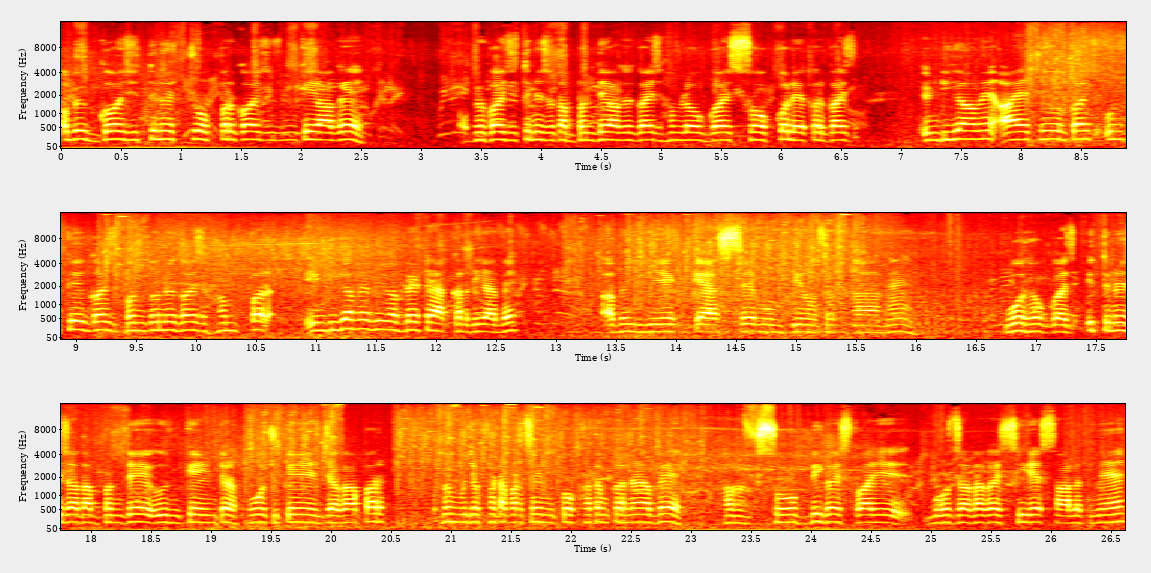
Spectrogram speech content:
अबे guys इतने चौपर guys इनके आ गए अबे गाइज़ इतने ज़्यादा बंदे आ गए गाइज़ हम लोग गाइज़ सोप को लेकर गाइज़ इंडिया में आए थे और गाइज़ उनके गाइज़ बंदों ने गाइज़ हम पर इंडिया में भी अबे अटैक कर दिया अबे अबे ये कैसे मुमकिन हो सकता है अबे वो हो गाइज़ इतने ज़्यादा बंदे उनके इंटर हो चुके हैं जगह पर। अबे मुझे फटाफट से इनको ख़त्म करना है अबे। हम सोप भी गए इस वाली बहुत ज़्यादा गए सीरियस हालत में है।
